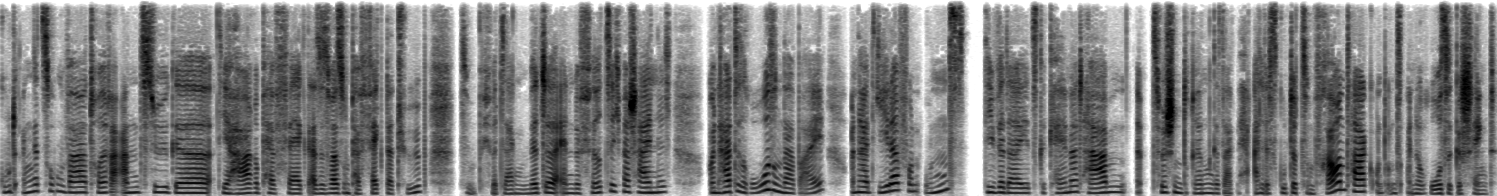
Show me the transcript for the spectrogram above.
gut angezogen war, teure Anzüge, die Haare perfekt. Also es war so ein perfekter Typ. So, ich würde sagen Mitte, Ende 40 wahrscheinlich. Und hatte Rosen dabei und hat jeder von uns, die wir da jetzt gekellnert haben, äh, zwischendrin gesagt, alles Gute zum Frauentag und uns eine Rose geschenkt.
